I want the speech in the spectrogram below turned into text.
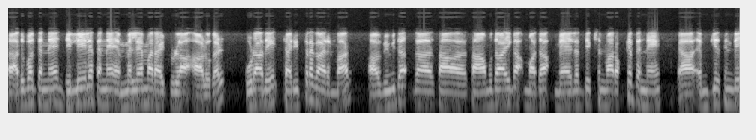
അതുപോലെ തന്നെ ജില്ലയിലെ തന്നെ എം എൽ എമാരായിട്ടുള്ള ആളുകൾ കൂടാതെ ചരിത്രകാരന്മാർ വിവിധ സാമുദായിക മത മേലധ്യക്ഷന്മാർ ഒക്കെ തന്നെ എം ജി എസിന്റെ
